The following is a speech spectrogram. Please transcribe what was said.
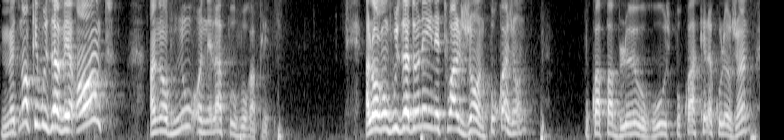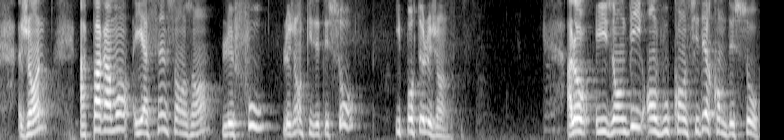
Maintenant que vous avez honte, alors nous, on est là pour vous rappeler. Alors, on vous a donné une étoile jaune. Pourquoi jaune? Pourquoi pas bleu ou rouge? Pourquoi? Quelle la couleur jaune? Jaune. Apparemment, il y a 500 ans, le fou, les gens qui étaient sots, ils portaient le jaune. Alors, ils ont dit, on vous considère comme des sots.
